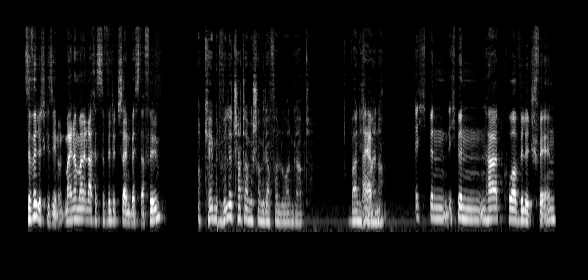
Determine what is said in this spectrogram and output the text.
The Village gesehen. Und meiner Meinung nach ist The Village sein bester Film. Okay, mit Village hat er mich schon wieder verloren gehabt. War nicht Naja, meiner. Ich bin, ich bin ein Hardcore Village-Fan.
